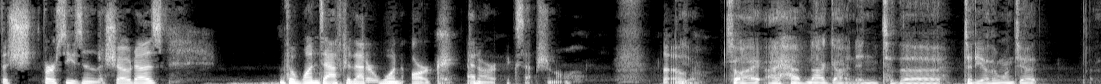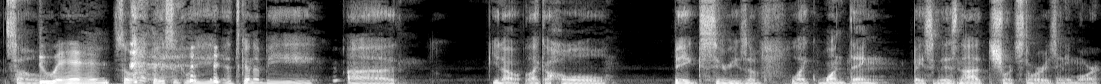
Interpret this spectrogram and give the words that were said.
the sh- first season of the show does. The ones after that are one arc and are exceptional. So Yeah. So I I have not gotten into the to the other ones yet. So do it. So basically, it's gonna be, uh, you know, like a whole big series of like one thing. Basically, it's not short stories anymore.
